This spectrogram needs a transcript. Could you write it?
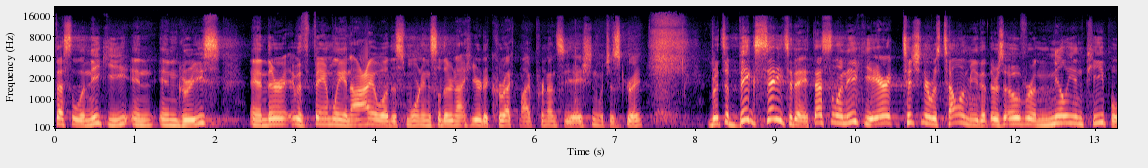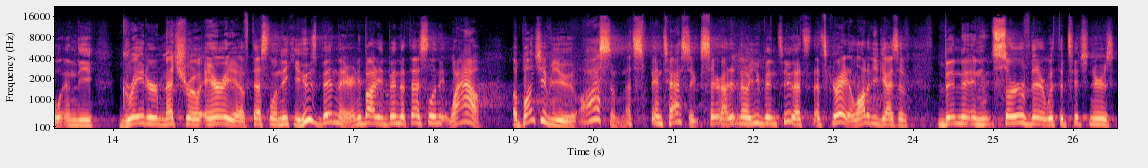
Thessaloniki in, in Greece. And they're with family in Iowa this morning, so they're not here to correct my pronunciation, which is great. But it's a big city today, Thessaloniki. Eric Titchener was telling me that there's over a million people in the greater metro area of Thessaloniki. Who's been there? Anybody been to Thessaloniki? Wow, a bunch of you. Awesome. That's fantastic. Sarah, I didn't know you've been too. That's, that's great. A lot of you guys have been and served there with the Titcheners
